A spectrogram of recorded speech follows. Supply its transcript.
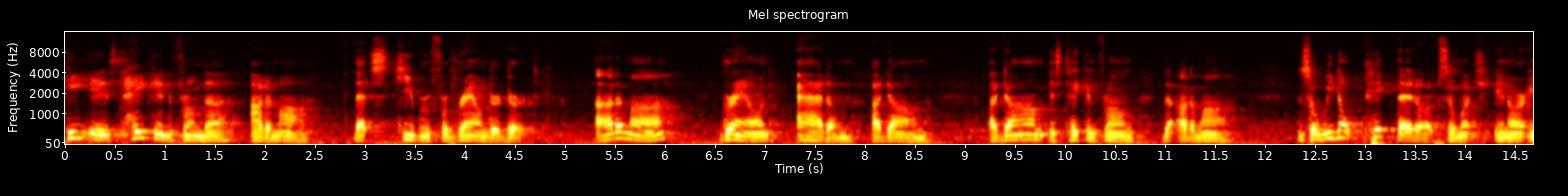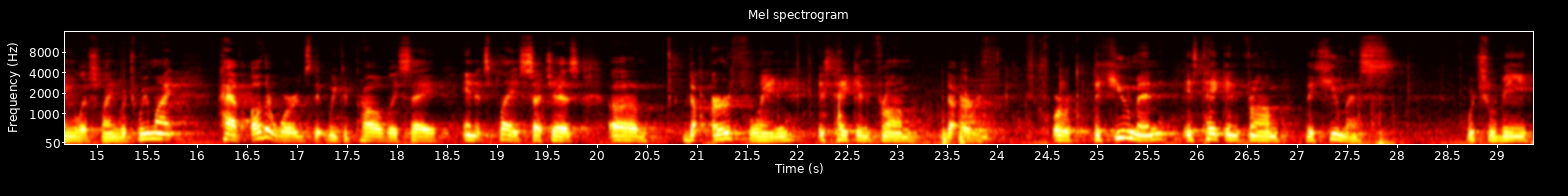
he is taken from the Adamah. That's Hebrew for ground or dirt. Adamah ground Adam, Adam. Adam is taken from the Adamah. And so we don't pick that up so much in our English language. We might have other words that we could probably say in its place, such as um, the earthling is taken from the earth, or the human is taken from the humus, which would be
